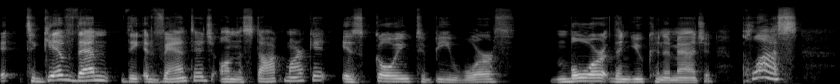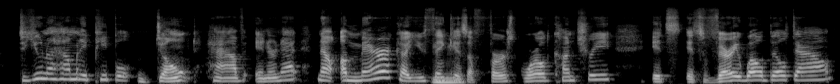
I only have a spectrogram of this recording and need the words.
it, to give them the advantage on the stock market is going to be worth more than you can imagine. Plus, do you know how many people don't have internet? Now, America, you think Mhm. is a first world country. It's it's very well built out.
